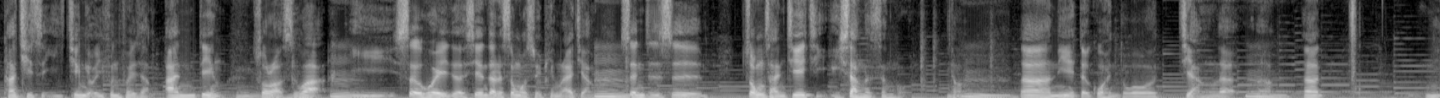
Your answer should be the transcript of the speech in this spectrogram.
他其实已经有一份非常安定，说老实话，以社会的现在的生活水平来讲，甚至是中产阶级以上的生活，嗯，那你也得过很多奖了，啊，那你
